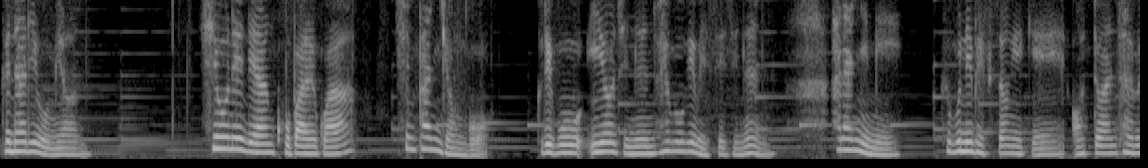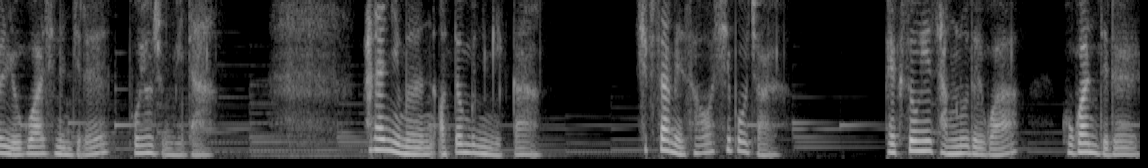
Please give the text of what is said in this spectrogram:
그날이 오면 시온에 대한 고발과 심판 경고 그리고 이어지는 회복의 메시지는 하나님이 그분의 백성에게 어떠한 삶을 요구하시는지를 보여줍니다. 하나님은 어떤 분입니까? 13에서 15절. 백성의 장로들과 고관들을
